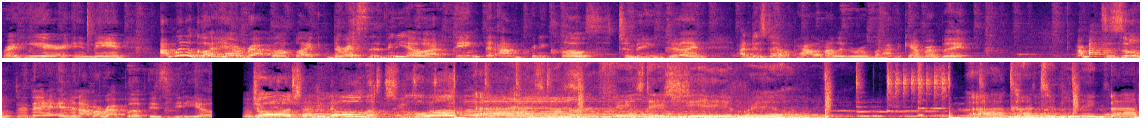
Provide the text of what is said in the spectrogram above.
right here. And then I'm gonna go ahead and wrap up like the rest of the video. I think that I'm pretty close to being done. I do still have a pile in my living room behind the camera but I'm about to zoom through that and then I'm gonna wrap up this video. George, I know what you want. I ask myself, is this shit real? I contemplate about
